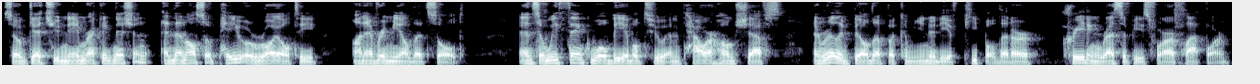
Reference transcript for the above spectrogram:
So get you name recognition and then also pay you a royalty on every meal that's sold. And so we think we'll be able to empower home chefs and really build up a community of people that are creating recipes for our platform.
